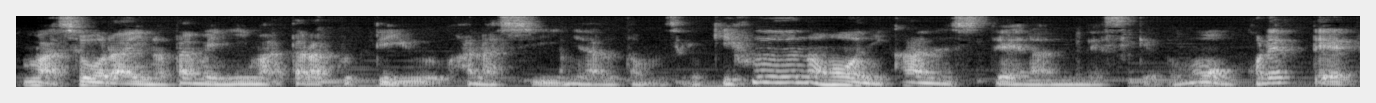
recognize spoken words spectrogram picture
まあ将来のために今働くっていう話になると思うんですけど、寄付の方に関してなんですけども、これって、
